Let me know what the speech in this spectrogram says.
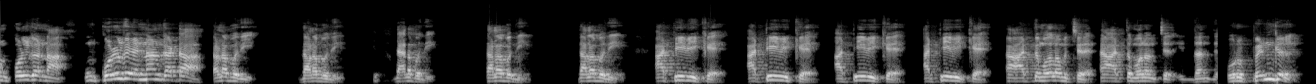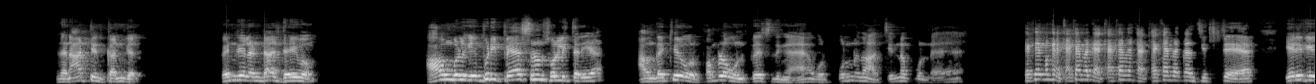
உன் கொள்கைன்னா? உன் கொள்கை என்னன்னு கேட்டா தளபதி தளபதி தளபதி தளபதி தளபதி. ஆ டிவிக்கு ஆ டிவிக்கு ஆ டிவிக்கு ஆ டிவிக்கு அடுத்த முதலமைச்சர் அடுத்த முதலமைச்சர். இதுதான் ஒரு பெண்கள் இந்த நாட்டின் கண்கள். பெண்கள் என்றால் தெய்வம். அவங்களுக்கு எப்படி பேசணும்னு சொல்லி தெரியா? அவங்க கட்சியில் ஒரு பொம்பளை ஒன்று பேசுதுங்க. ஒரு பொண்ணு தான் சின்ன பொண்ணு. கக்கமக்க கக்கமக்க கக்கமக்க கக்கமக்கன்னு சிரிச்சுட்டு எனக்கு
